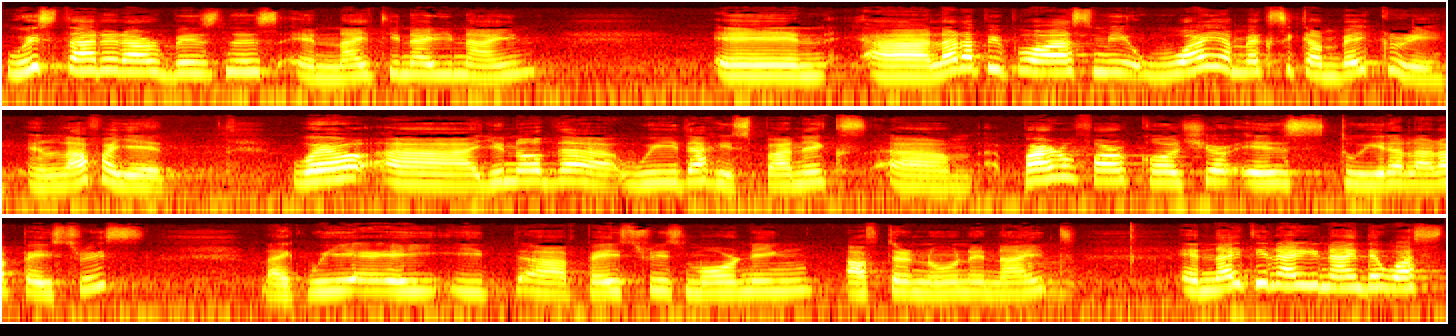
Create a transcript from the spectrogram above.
We started our business in 1999. And a lot of people ask me, why a Mexican bakery in Lafayette? Well, uh, you know that we, the Hispanics, um, part of our culture is to eat a lot of pastries. Like we eat uh, pastries morning, afternoon, and night. In 1999, there was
